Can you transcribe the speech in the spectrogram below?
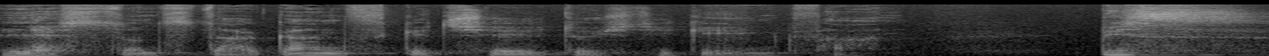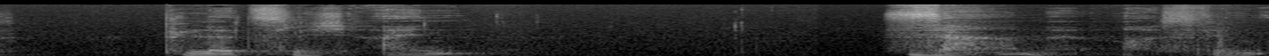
lässt uns da ganz gechillt durch die Gegend fahren, bis plötzlich ein Same aus dem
